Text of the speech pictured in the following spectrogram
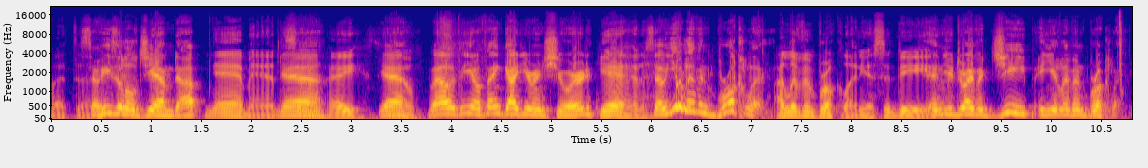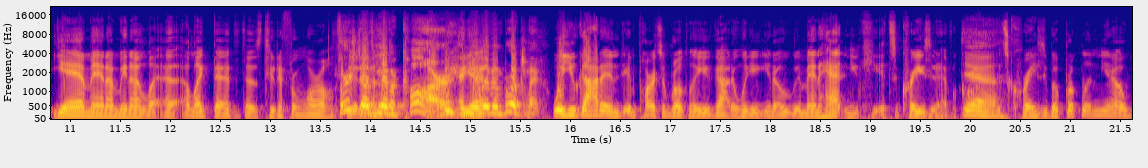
but uh, so he's a little jammed up. yeah man Yeah. so, hey you Yeah. know. Well, you know, thank God you're insured. yeah So you live in Brooklyn. i live in brooklyn yes indeed and you drive a Jeep and you live in Brooklyn. Yeah, man. I mean, I, li- I like that those two different worlds. First you off, know? you have a car and you live in Brooklyn. Well, you got it in, in parts of Brooklyn. You got it when you you know in Manhattan. You it's crazy to have a car. Yeah. it's crazy. But Brooklyn, you know,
